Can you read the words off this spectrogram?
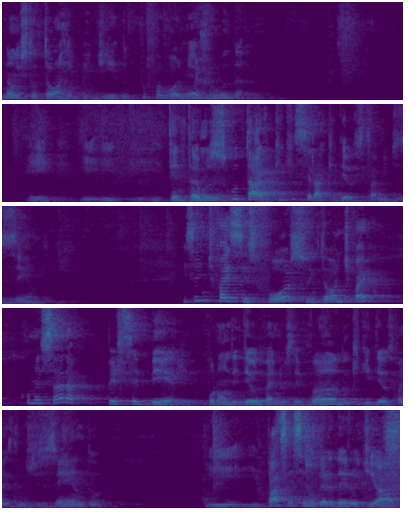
não estou tão arrependido, por favor, me ajuda. E, e, e, e tentamos escutar, o que, que será que Deus está me dizendo? E se a gente faz esse esforço, então a gente vai começar a perceber por onde Deus vai nos levando, o que, que Deus vai nos dizendo, e, e passa a ser um verdadeiro diálogo.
